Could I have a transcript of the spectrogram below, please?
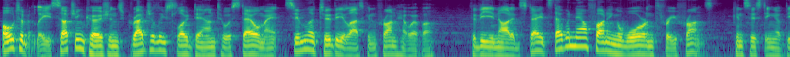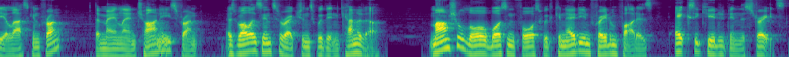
Ultimately, such incursions gradually slowed down to a stalemate similar to the Alaskan front, however. For the United States, they were now fighting a war on three fronts, consisting of the Alaskan front, the mainland Chinese front, as well as insurrections within Canada. Martial law was enforced with Canadian freedom fighters executed in the streets.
